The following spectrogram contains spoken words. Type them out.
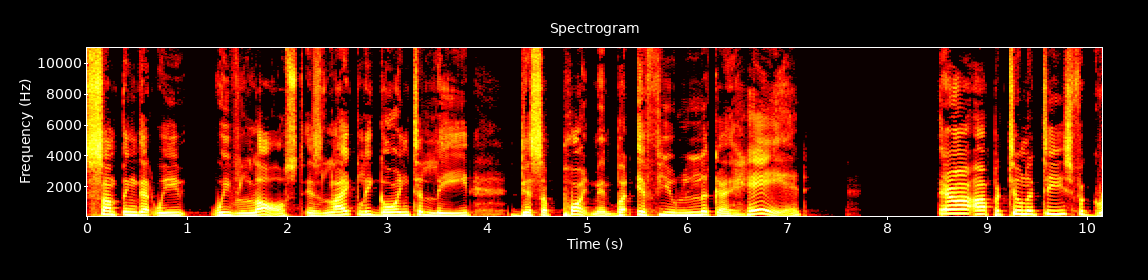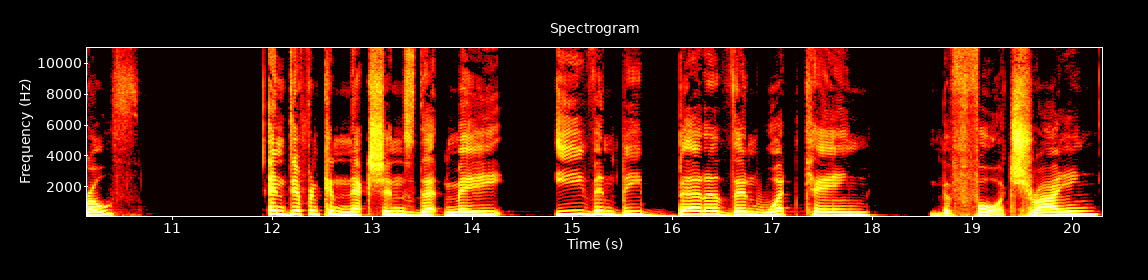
something that we we've lost is likely going to lead disappointment. But if you look ahead, there are opportunities for growth and different connections that may even be better than what came before. Trying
